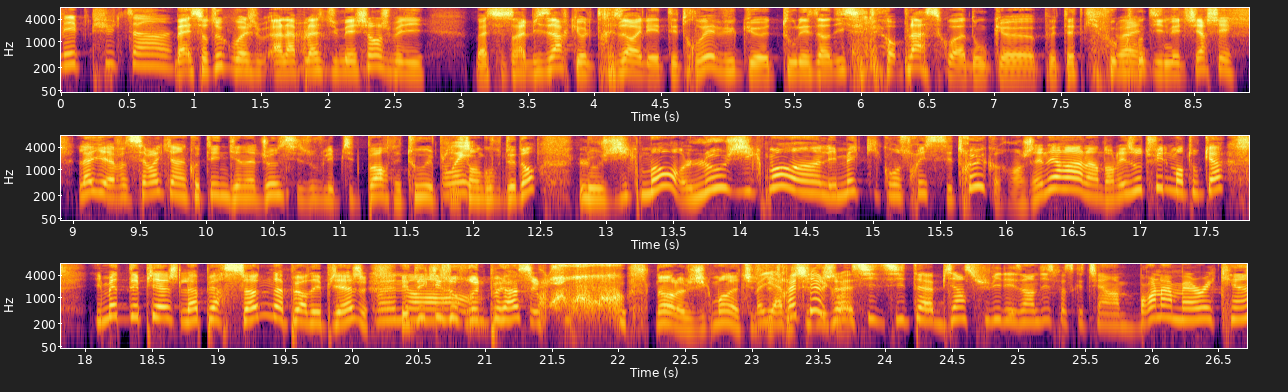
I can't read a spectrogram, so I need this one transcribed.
Mais putain. Bah, surtout que moi, je- à la place du méchant, je me dis, bah, ce serait bizarre que le trésor il ait été trouvé vu que tous les indices étaient en place, quoi. Donc euh, peut-être qu'il faut Ouais. continuer de chercher. Là, il y a- c'est vrai qu'il y a un côté Indiana Jones, ils ouvrent les petites portes et tout, et puis Oui. ils s'engouffrent dedans. Logiquement, logiquement, hein, les mecs qui construisent ces trucs, en général, hein, dans les autres films en tout cas, ils mettent des pièges. Là, personne n'a peur des pièges. Mais et dès non. qu'ils ouvrent une place, c'est. Non, logiquement, là, tu te Il fais n'y Bah, a pas de trucider, piège. quoi. Si, si tu as bien suivi les indices parce que tu es un bon American,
